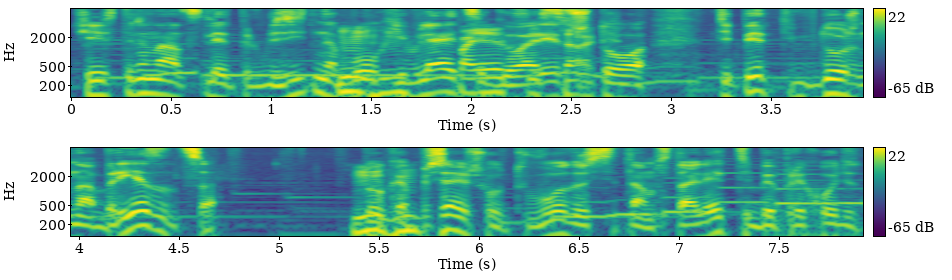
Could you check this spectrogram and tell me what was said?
через 13 лет приблизительно, Бог является и говорит, Исаак. что теперь ты должен обрезаться. Только, Мгм. представляешь, вот в возрасте там 100 лет тебе приходит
